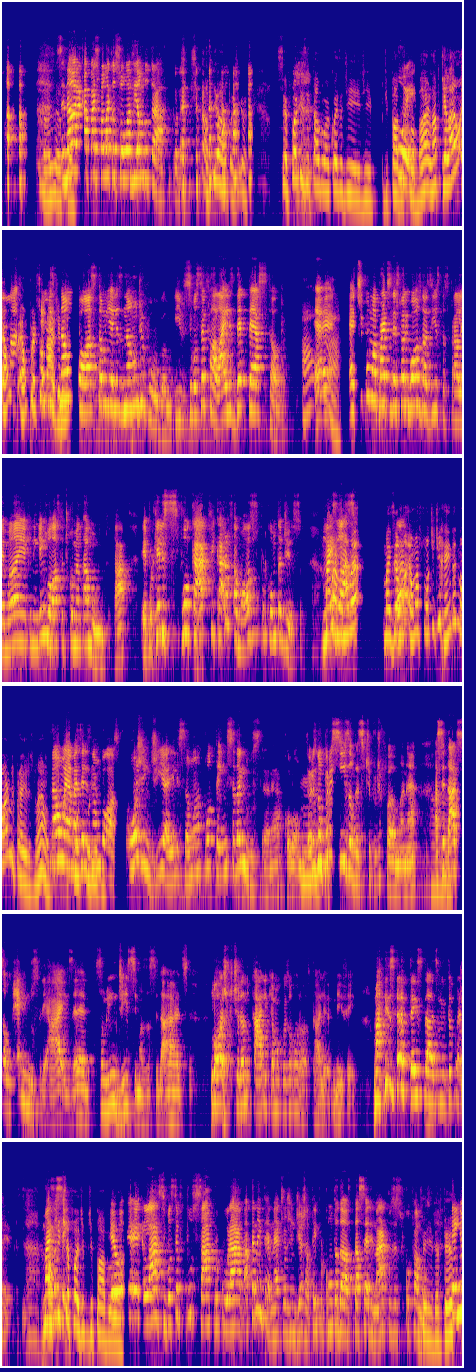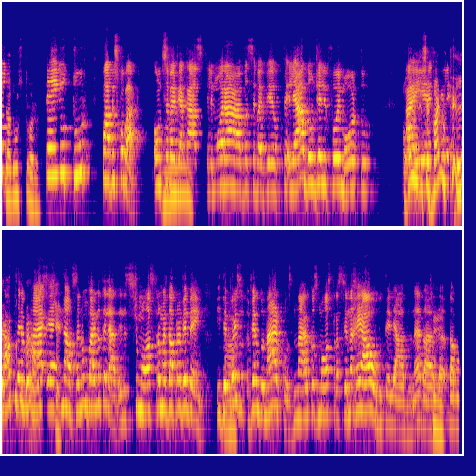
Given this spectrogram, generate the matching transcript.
Senão era capaz de falar que eu sou o avião do tráfico, né? Avião, praticamente. Você foi visitar alguma coisa de, de, de Pablo foi. Escobar lá? Porque lá é um, é um personagem, eles não né? postam e eles não divulgam. E se você falar, eles detestam. Ah, é, é, é, tipo uma parte da história igual os nazistas para a Alemanha, que ninguém gosta de comentar muito, tá? É porque eles focar, ficaram famosos por conta disso. Mas Ué, lá. Mas, é, mas é, uma, é uma fonte de renda enorme para eles, não é? Um, não é, mas eles turismo. não gostam. Hoje em dia, eles são uma potência da indústria, né? A Colômbia. Hum. Então, eles hum. não precisam desse tipo de fama, né? Ah. As cidades são mega industriais, é, são lindíssimas as cidades. Lógico, tirando Cali, que é uma coisa horrorosa. Cali é meio feio. Mas tem cidades muito bonitas. Mas ah, o que, assim, que você foi de, de Pablo? Eu, lá? É, lá, se você pulsar, procurar, até na internet hoje em dia já tem por conta da, da série Narcos, isso ficou famoso. Sim, deve ter tem dado um estouro. Tem o tour Pablo Escobar, onde você hum. vai ver a hum. casa que ele morava, você vai ver o telhado onde ele foi morto. Olha, Aí, você vai no ele, telhado do vai, é, Não, você não vai no telhado. Eles te mostram, mas dá para ver bem. E depois, ah. vendo Narcos, Narcos mostra a cena real do telhado, né? Da, da, da,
